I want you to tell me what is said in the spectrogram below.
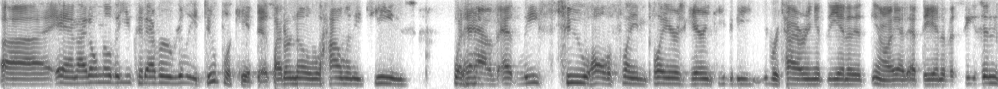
Uh, and I don't know that you could ever really duplicate this. I don't know how many teams would have at least two Hall of Fame players guaranteed to be retiring at the end of you know at, at the end of a season,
